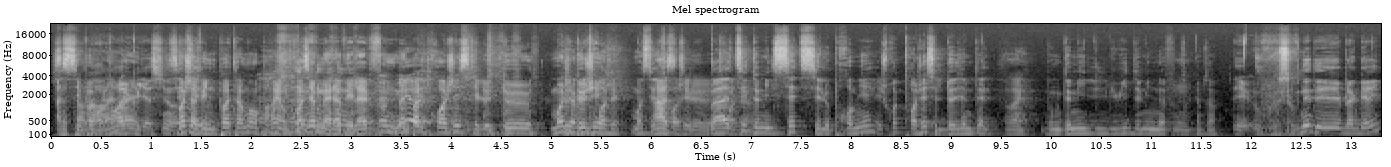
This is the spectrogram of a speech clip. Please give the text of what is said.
Ça. Pareil que Yacine. hein. Moi j'avais une pote à moi, pareil, en troisième, mais elle avait l'iPhone, même pas le 3G, c'était le 2. Moi le j'avais le 2G. 3G. Moi c'était Ah, le 3G. c'était le Bah 3G, tu sais, ouais. 2007 c'est le premier et je crois que 3G c'est le deuxième tel. Ouais. Donc 2008, 2009, un Mm. truc comme ça. Et vous vous souvenez des Blackberry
